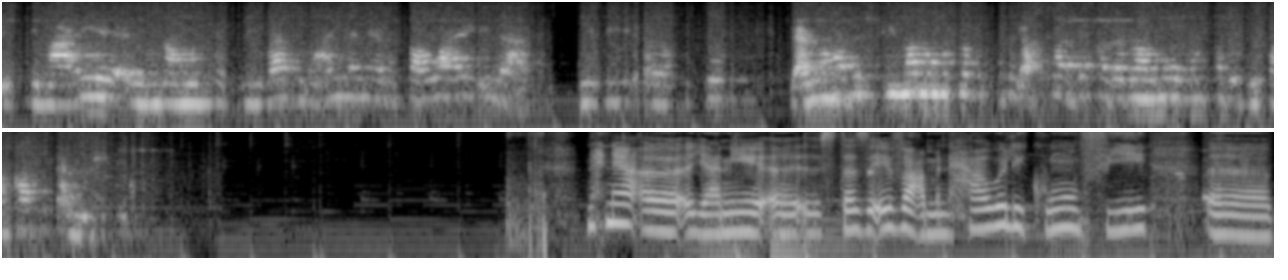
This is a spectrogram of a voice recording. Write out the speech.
الاجتماعية نظام تدريبات معينة رفع وعي إلى آخره لأنه هذا الشيء ما مرتبط بالافكار بقدر ما هو مرتبط بثقافة المجتمع. نحن آه، يعني آه، أستاذة إيفا عم نحاول يكون في آه،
